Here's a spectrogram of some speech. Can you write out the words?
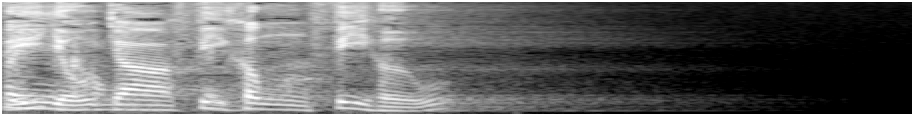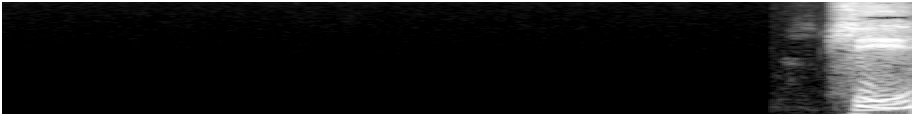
Tỷ dụ cho phi không phi hữu. Hiển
